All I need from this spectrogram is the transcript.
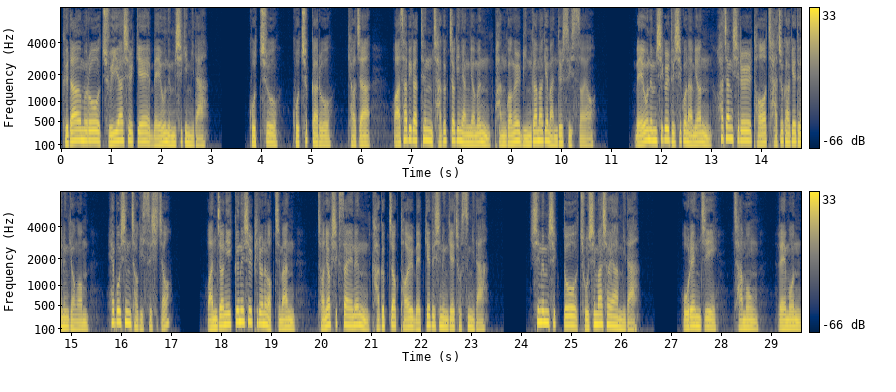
그 다음으로 주의하실 게 매운 음식입니다. 고추, 고춧가루, 겨자, 와사비 같은 자극적인 양념은 방광을 민감하게 만들 수 있어요. 매운 음식을 드시고 나면 화장실을 더 자주 가게 되는 경험 해보신 적 있으시죠? 완전히 끊으실 필요는 없지만 저녁 식사에는 가급적 덜 맵게 드시는 게 좋습니다. 신 음식도 조심하셔야 합니다. 오렌지, 자몽, 레몬,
